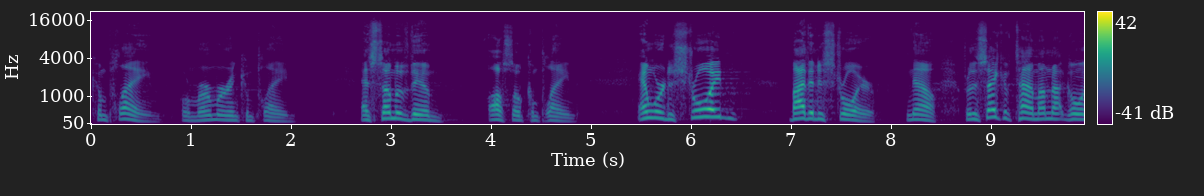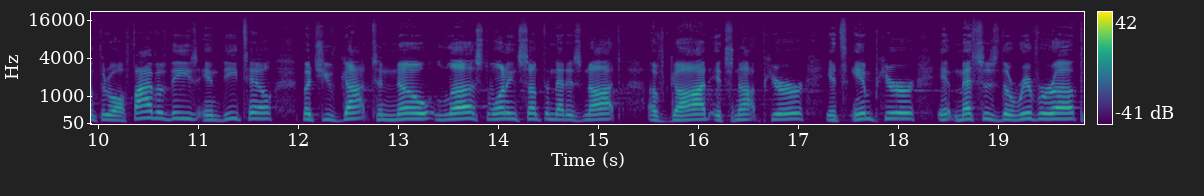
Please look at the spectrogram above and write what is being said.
complain or murmur and complain, as some of them also complained and were destroyed by the destroyer. Now, for the sake of time, I'm not going through all five of these in detail, but you've got to know lust, wanting something that is not of God. It's not pure, it's impure, it messes the river up.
